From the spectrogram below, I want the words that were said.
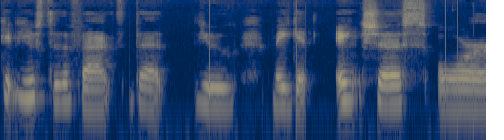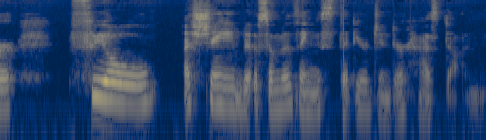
get used to the fact that you may get anxious or feel ashamed of some of the things that your gender has done.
